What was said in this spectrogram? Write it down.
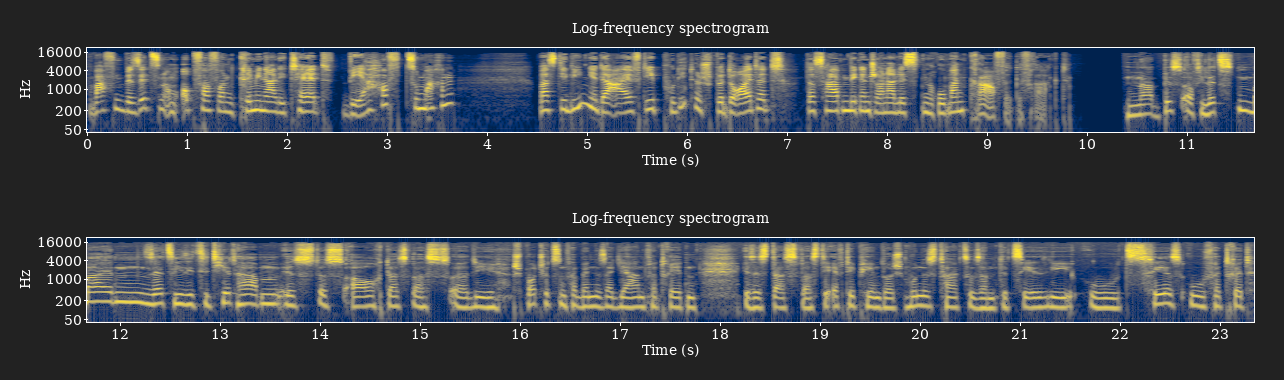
Waffen besitzen, um Opfer von Kriminalität wehrhaft zu machen? Was die Linie der AfD politisch bedeutet, das haben wir den Journalisten Roman Grafe gefragt. Na, bis auf die letzten beiden Sätze, die Sie zitiert haben, ist es auch das, was äh, die Sportschützenverbände seit Jahren vertreten. Ist es das, was die FDP im Deutschen Bundestag zusammen mit der CDU, CSU vertritt,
